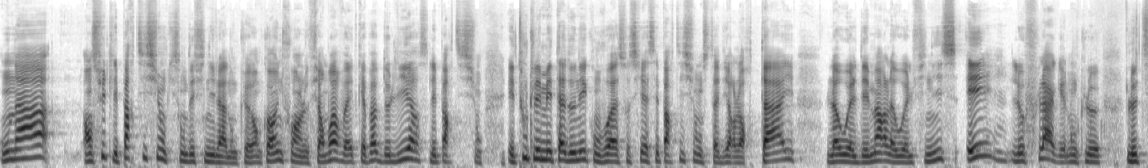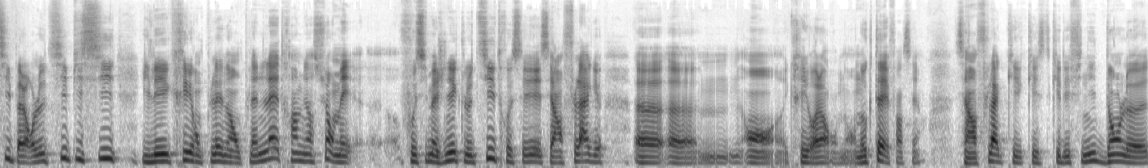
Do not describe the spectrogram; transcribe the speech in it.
on a ensuite les partitions qui sont définies là. Donc, euh, encore une fois, hein, le firmware va être capable de lire les partitions. Et toutes les métadonnées qu'on voit associées à ces partitions, c'est-à-dire leur taille, là où elles démarrent, là où elles finissent, et le flag, donc le, type. Alors, le type ici, il est écrit en pleine, lettre, hein, bien sûr, mais il faut s'imaginer que le titre, c'est un flag euh, euh, en, écrit en, en. Enfin, c'est un- flag qui est, défini dans la,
